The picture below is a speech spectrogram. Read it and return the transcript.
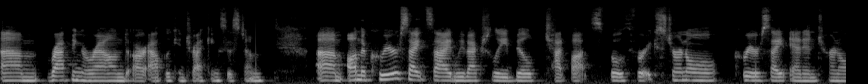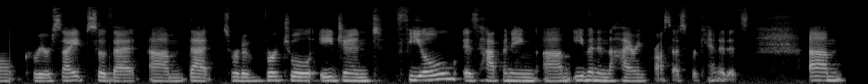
um, wrapping around our applicant tracking system. Um, on the career site side, we've actually built chatbots both for external career site and internal career site so that um, that sort of virtual agent feel is happening um, even in the hiring process for candidates. Um,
